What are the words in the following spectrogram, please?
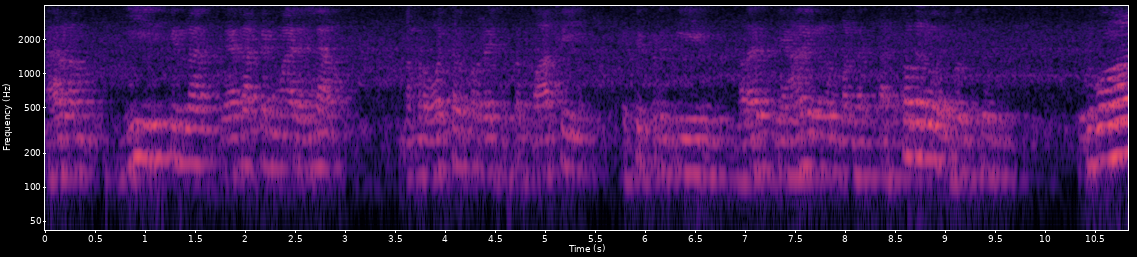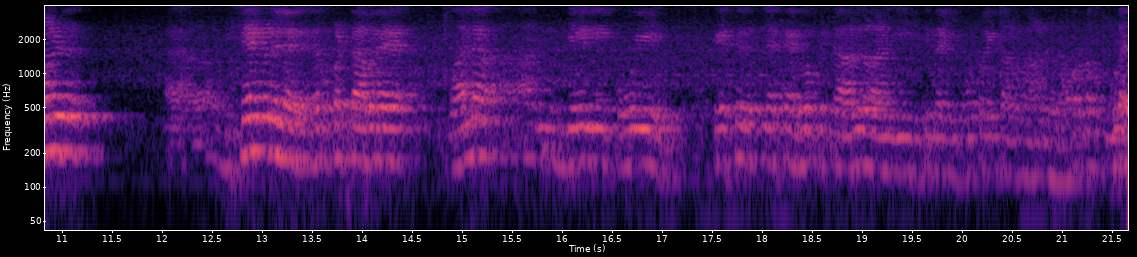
കാരണം ഈ ഇരിക്കുന്ന നേതാക്കന്മാരെല്ലാം നമ്മുടെ ഓച്ചർ പ്രദേശത്തെ പാർട്ടി കെട്ടിപ്പടുക്കുകയും വളരെ ത്യാഗങ്ങളും വളരെ തത്വതകളും അനുഭവിച്ചും ഒരുപാട് വിഷയങ്ങളിൽ ഏർപ്പെട്ട അവരെ പല ജയിലിൽ പോയി കേസിലൊക്കെ അനുഭവിച്ച ആളുകളാണ് ഈ ഇരിക്കുന്ന ഈ ഫോട്ടോയിൽ കാണുന്ന ആളുകൾ. അവരുടെ കൂടെ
